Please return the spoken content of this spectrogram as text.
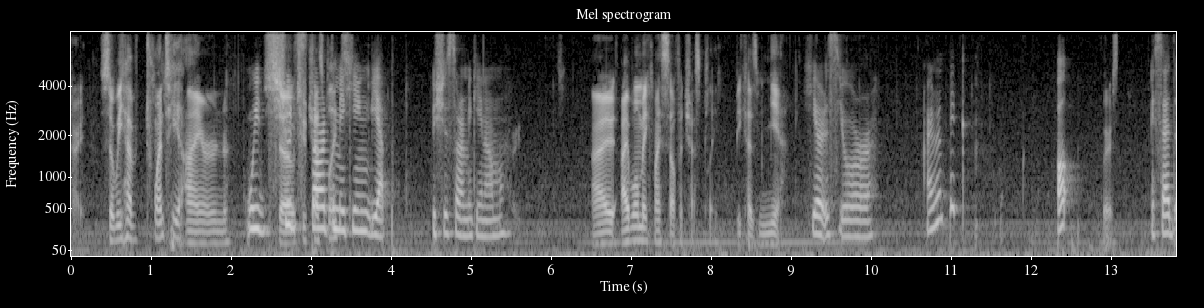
Alright. So we have 20 iron. We So, should start making. Yep. We should start making armor. I, I will make myself a chest plate because yeah. Here's your iron pick. Oh, Where's I said.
